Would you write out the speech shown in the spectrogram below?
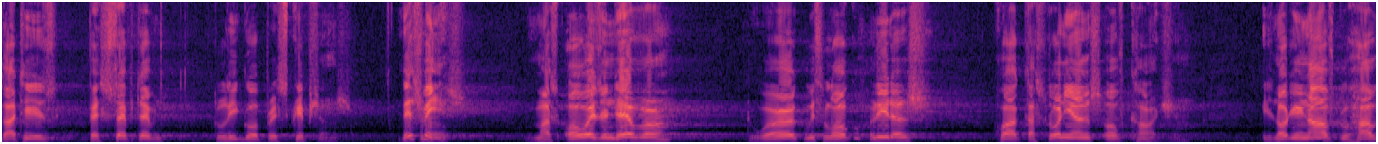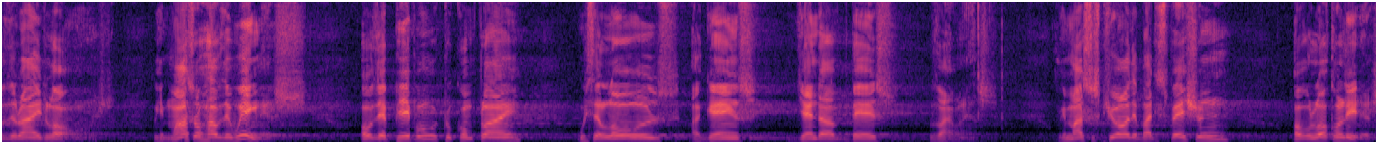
that is perceptive to legal prescriptions. This means we must always endeavor to work with local leaders who are custodians of culture. It's not enough to have the right laws. We must also have the willingness of the people to comply with the laws against gender-based violence. We must secure the participation of local leaders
